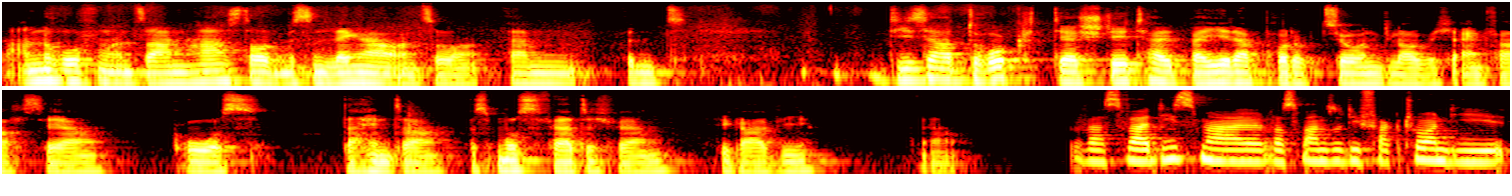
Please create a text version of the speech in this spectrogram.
anrufen und sagen, ha, es dauert ein bisschen länger und so. Ähm, und dieser Druck, der steht halt bei jeder Produktion, glaube ich, einfach sehr groß dahinter. Es muss fertig werden, egal wie. Ja. Was war diesmal, was waren so die Faktoren, die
